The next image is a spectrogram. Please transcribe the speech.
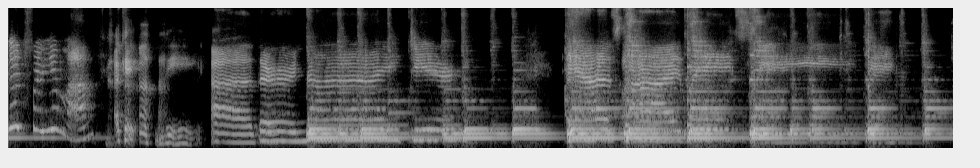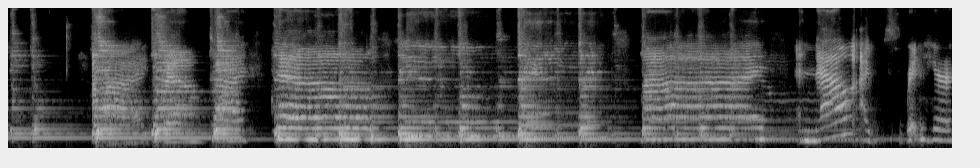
Good for you, Mom. Okay. the other night, dear, as I lay sleeping, I dreamt I held you in my. And now I've written here,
